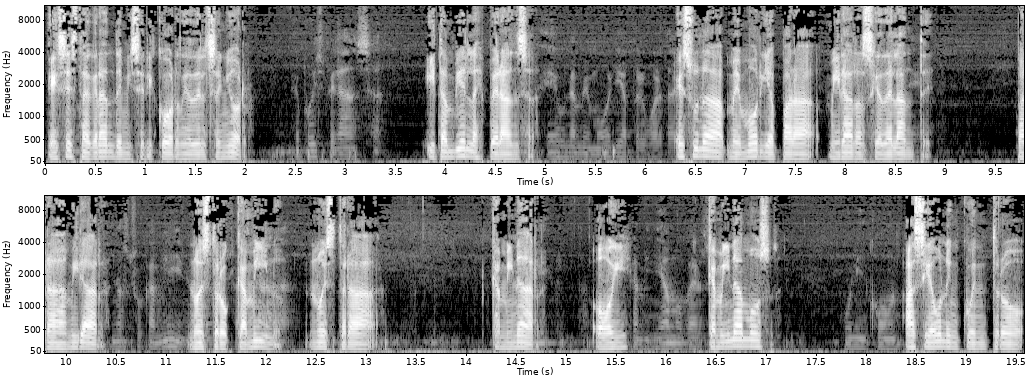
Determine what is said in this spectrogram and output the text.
Es esta grande misericordia del Señor. Y también la esperanza. Es una memoria para mirar hacia adelante, para mirar nuestro camino, nuestra caminar. Hoy caminamos hacia un encuentro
